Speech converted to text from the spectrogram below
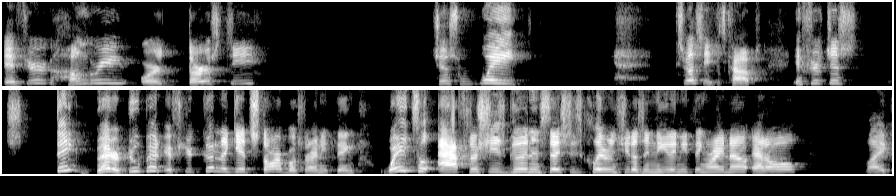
If you're hungry or thirsty, just wait. Especially if it's cops. If you're just think better, do better. If you're gonna get Starbucks or anything, wait till after she's good and says she's clear and she doesn't need anything right now at all. Like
